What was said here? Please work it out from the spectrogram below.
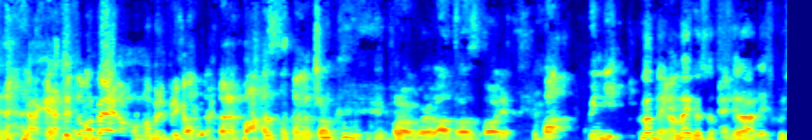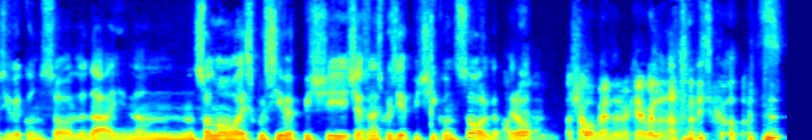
ah, ha detto: Vabbè, non, non me ne frega basta, però quella è un'altra storia. Ma quindi, Vabbè, ma eh, Microsoft eh, ce l'ha le esclusive console, dai, non, non, sono esclusive PC, cioè sono esclusive PC console, Vabbè, però... Lasciamo perdere perché quello è un altro discorso.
